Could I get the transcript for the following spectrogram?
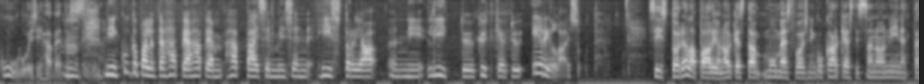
kuuluisi hävetä mm. siinä. Niin, kuinka paljon tämä häpeä, häpeä häpäisemisen historia niin liittyy, kytkeytyy erilaisuuteen? Siis todella paljon. Oikeastaan mun mielestä voisi niin karkeasti sanoa niin, että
